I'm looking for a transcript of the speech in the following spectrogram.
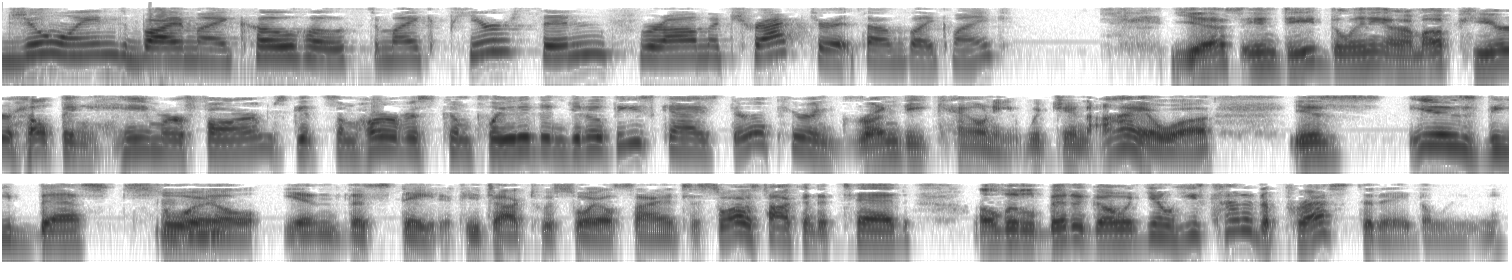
joined by my co-host Mike Pearson from a tractor. It sounds like Mike. Yes, indeed, Delaney. I'm up here helping Hamer Farms get some harvest completed. And you know, these guys, they're up here in Grundy County, which in Iowa is is the best soil mm-hmm. in the state if you talk to a soil scientist. So I was talking to Ted a little bit ago and you know, he's kind of depressed today, Delaney.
